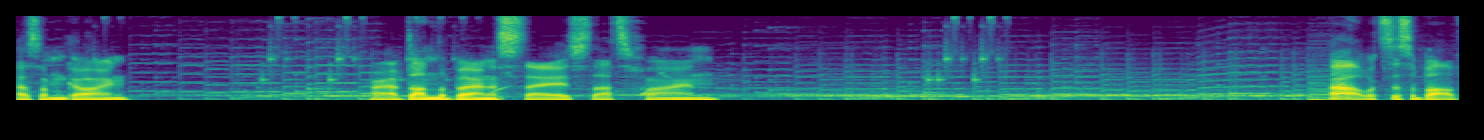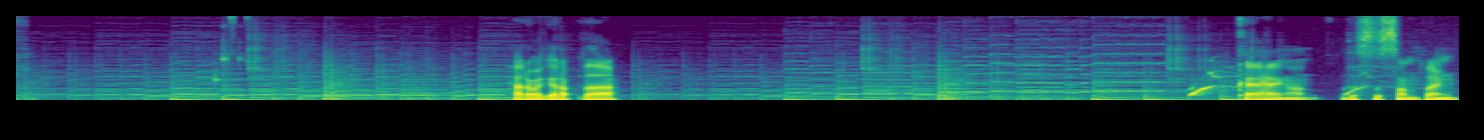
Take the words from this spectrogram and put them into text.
As I'm going. Alright, I've done the bonus stage, that's fine. Oh, what's this above? How do I get up there? Okay, hang on. This is something.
